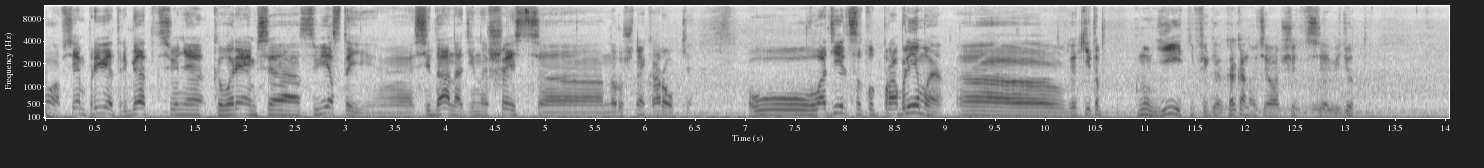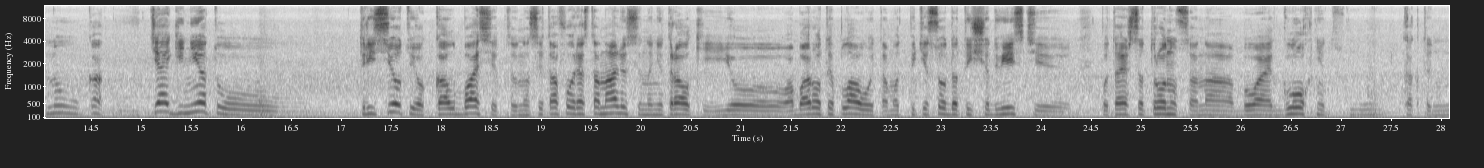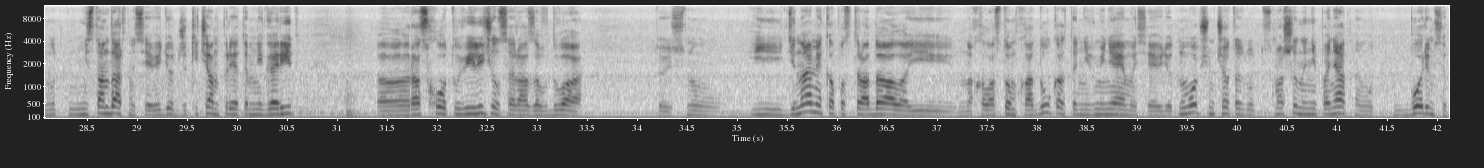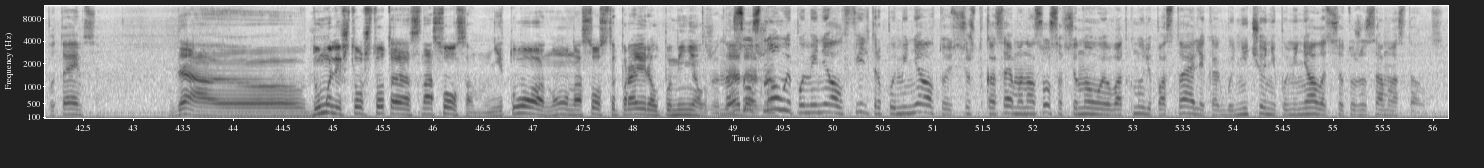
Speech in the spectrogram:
О, всем привет, ребят! Сегодня ковыряемся с Вестой, э, седан 1.6 э, на ручной коробке. У владельца тут проблемы, э, какие-то, ну, не едет нифига. Как она у тебя вообще себя ведет? Ну, как, тяги нету, трясет ее, колбасит. На светофоре останавливался на нейтралке, ее обороты плавают там от 500 до 1200. Пытаешься тронуться, она бывает глохнет. Как-то ну, нестандартно себя ведет. Джеки Чан при этом не горит. Э, Расход увеличился раза в два. То есть, ну, и динамика пострадала, и на холостом ходу как-то невменяемо себя ведет. Ну, в общем, что-то тут с машиной непонятно. Вот боремся, пытаемся. Да, э, думали, что что-то с насосом. Не то, ну, насос ты проверил, поменял же, да? Насос даже? новый поменял, фильтр поменял, то есть все, что касаемо насоса, все новое воткнули, поставили, как бы ничего не поменялось, все то же самое осталось.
